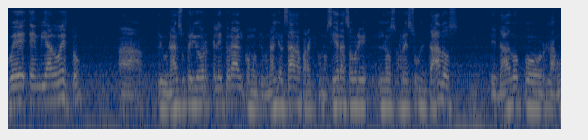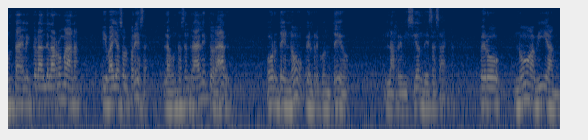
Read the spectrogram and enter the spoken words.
Fue enviado esto a Tribunal Superior Electoral como Tribunal de Alzada para que conociera sobre los resultados eh, dados por la Junta Electoral de la Romana y vaya sorpresa, la Junta Central Electoral ordenó el reconteo, la revisión de esas actas, pero no habían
